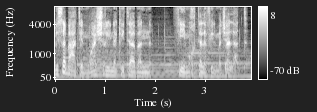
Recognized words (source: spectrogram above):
بسبعة وعشرين كتابا في مختلف المجالات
